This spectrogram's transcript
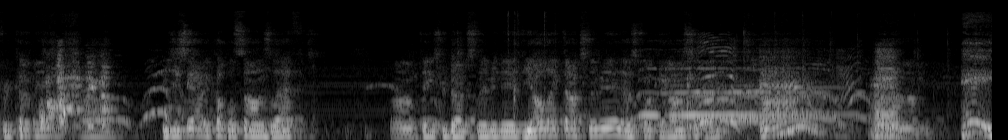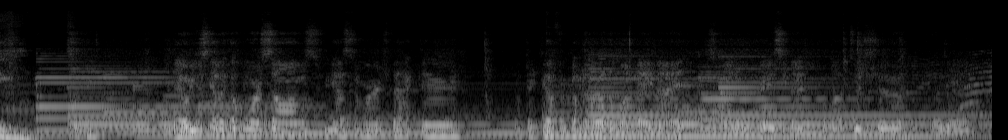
For coming. Um, we just had a couple songs left. Um, thanks for Ducks Limited. Do y'all like Ducks Limited? That was fucking awesome, right? Um, Hey! yeah, we just got a couple more songs. We got some merch back there. Well, thank y'all for coming out on a Monday night. It's kind of a crazy night to come out to a show. But, uh,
